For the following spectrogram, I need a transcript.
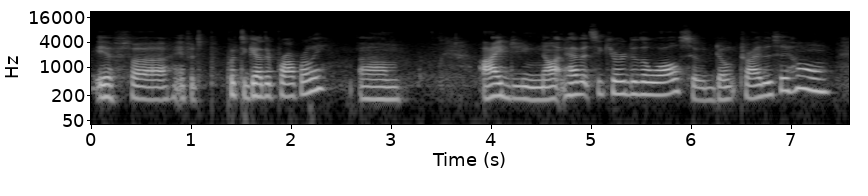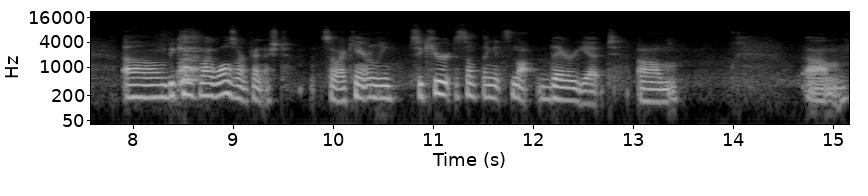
if, uh, if it's put together properly. Um, I do not have it secured to the wall, so don't try this at home um, because my walls aren't finished. So I can't really secure it to something that's not there yet. Um, um,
